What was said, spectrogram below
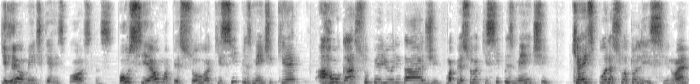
que realmente quer respostas, ou se é uma pessoa que simplesmente quer arrogar superioridade. Uma pessoa que simplesmente quer expor a sua tolice, não é?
